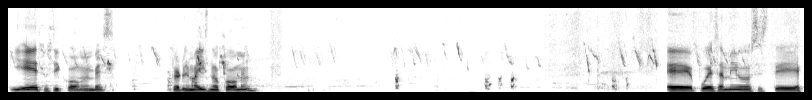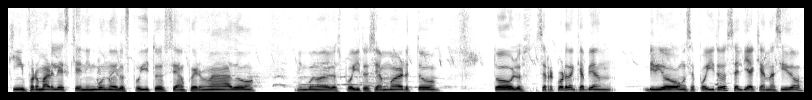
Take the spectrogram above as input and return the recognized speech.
Y eso sí comen, ¿ves? Pero el maíz no comen. Eh, pues amigos, este, aquí informarles que ninguno de los pollitos se ha enfermado. Ninguno de los pollitos se ha muerto. Todos los... ¿Se recuerdan que habían vivido 11 pollitos el día que han nacido?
